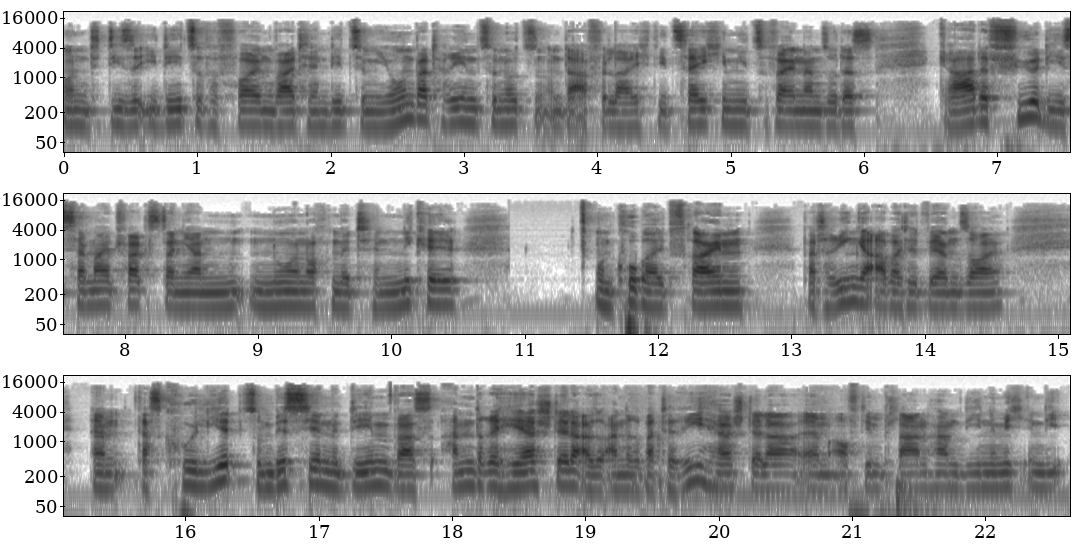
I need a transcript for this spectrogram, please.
und diese Idee zu verfolgen, weiterhin Lithium-Ionen-Batterien zu nutzen und da vielleicht die Zellchemie zu verändern, sodass gerade für die Semi-Trucks dann ja nur noch mit Nickel und kobaltfreien Batterien gearbeitet werden soll. Ähm, das korreliert so ein bisschen mit dem, was andere Hersteller, also andere Batteriehersteller ähm, auf dem Plan haben, die nämlich in die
